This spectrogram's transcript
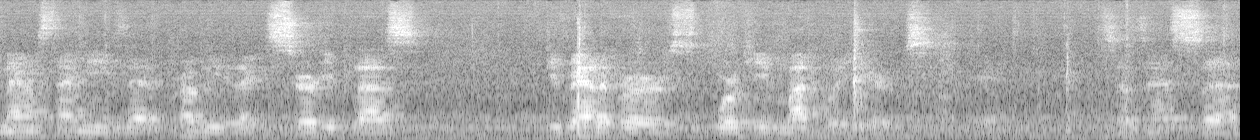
my understanding is that probably like 30 plus developers working multiple years. Okay. So that's uh,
